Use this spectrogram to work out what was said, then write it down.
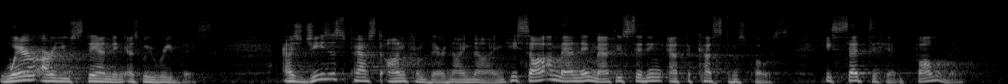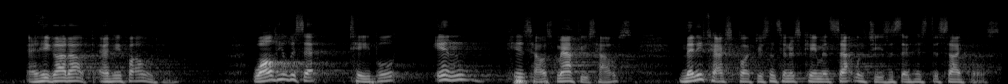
Where are you standing as we read this? As Jesus passed on from there, 9 9, he saw a man named Matthew sitting at the customs post. He said to him, Follow me. And he got up and he followed him. While he was at table in his house, Matthew's house, many tax collectors and sinners came and sat with Jesus and his disciples.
